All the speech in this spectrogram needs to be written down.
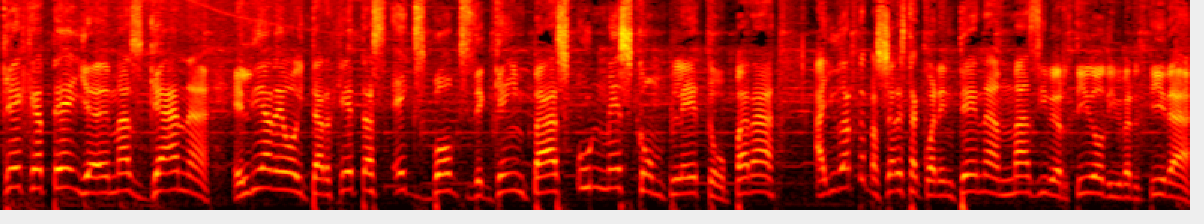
Quéjate y además gana. El día de hoy tarjetas Xbox de Game Pass un mes completo para ayudarte a pasar esta cuarentena más divertido, divertida.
